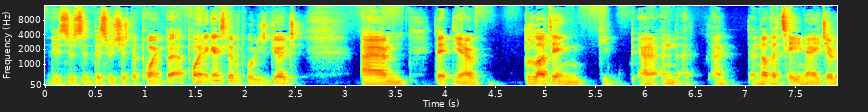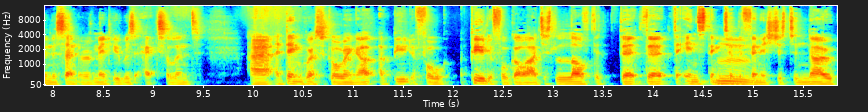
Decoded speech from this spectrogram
this was this was just a point, but a point against Liverpool is good. Um, that you know, blooding uh, an, another teenager in the centre of mid who was excellent. Uh, Adingra scoring a, a beautiful, a beautiful goal. I just love the the, the, the instinct of the finish, just to know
